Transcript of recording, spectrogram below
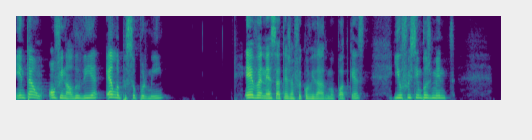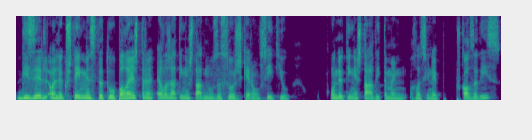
Então, ao final do dia, ela passou por mim. A Vanessa até já foi convidada no meu podcast e eu fui simplesmente dizer-lhe: Olha, gostei imenso da tua palestra. Ela já tinha estado nos Açores, que era um sítio onde eu tinha estado e também me relacionei por causa disso.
